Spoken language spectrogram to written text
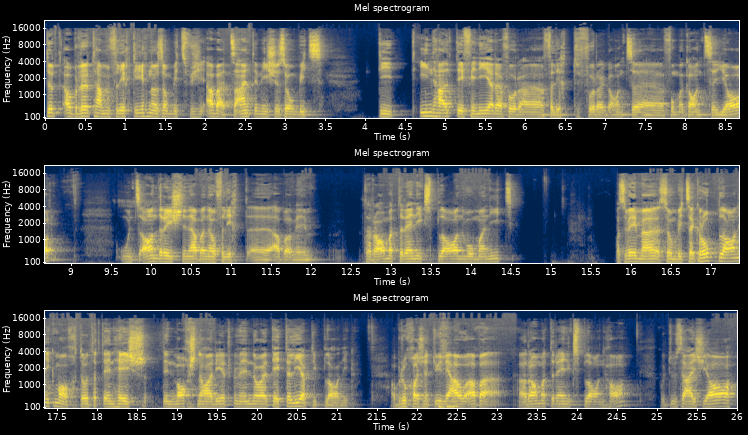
Dort, aber dort haben wir vielleicht gleich noch so ein bisschen, aber das eine ist ja so ein bisschen die Inhalt definieren von, äh, vielleicht von, einer ganzen, von einem ganzen Jahr. Und das andere ist dann eben noch vielleicht, äh, aber wenn der Rahmentrainingsplan, wo man nicht also wenn man so ein bisschen eine Grobplanung macht, oder, dann, hast, dann machst du nachher irgendwann noch eine detaillierte Planung. Aber du kannst natürlich mhm. auch aber einen Rahmentrainingsplan haben, wo du sagst, ja,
